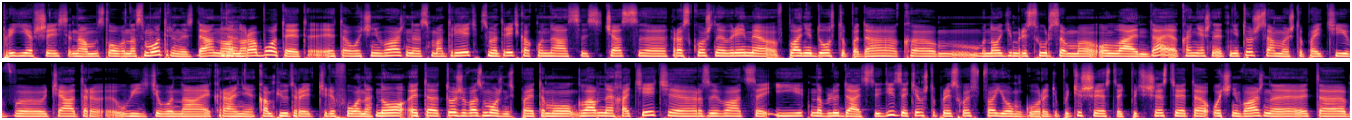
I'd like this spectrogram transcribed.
приевшееся нам слово насмотренность, да, но да. оно работает. Это очень важно смотреть, смотреть, как у нас сейчас э, роскошное время в плане доступа доступа, да, к многим ресурсам э, онлайн, да, конечно, это не то же самое, что пойти в театр, э, увидеть его на экране компьютера, телефона, но это тоже возможность, поэтому главное хотеть э, развиваться и наблюдать, следить за тем, что происходит в твоем городе, путешествовать. Путешествие — это очень важно, это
